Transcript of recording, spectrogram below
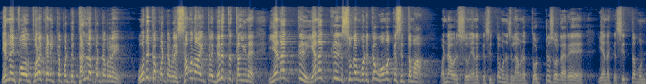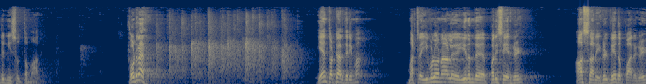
என்னை போல் புறக்கணிக்கப்பட்டு தள்ளப்பட்டவர்களை ஒதுக்கப்பட்டவர்களை சமுதாயத்தில் வெறுத்து தள்ளின எனக்கு எனக்கு சுகம் கொடுக்க உமக்கு சித்தமா? உடனே அவர் சு- எனக்கு சித்தம் ஒன்று சொல்ல அவனை தொட்டு சொல்றாரு எனக்கு சித்தம் உண்டு நீ சுத்தமாக. தொடுறார் ஏன் தொட்டார் தெரியுமா? மற்ற இவ்வளோ நாள் இருந்த பரிசெயர்கள் ஆசாரிகள் வேதப்பாறுகள்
